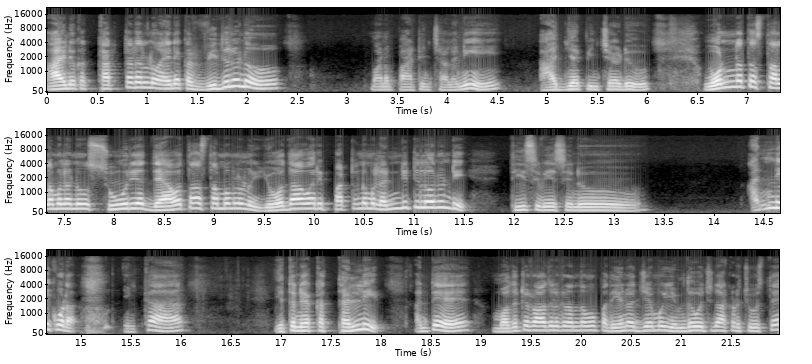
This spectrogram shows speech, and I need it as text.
ఆయన యొక్క కట్టడలను ఆయన యొక్క విధులను మనం పాటించాలని ఆజ్ఞాపించాడు. ఉన్నత స్థలములను సూర్య దేవతా స్తంభములను యోదావరి పట్టణములన్నిటిలో నుండి తీసివేసెను. అన్నీ కూడా. ఇంకా ఇతని యొక్క తల్లి అంటే మొదటి రాజుల గ్రంథము పదిహేను అధ్యాయము ఎనిమిదో వచ్చిన అక్కడ చూస్తే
